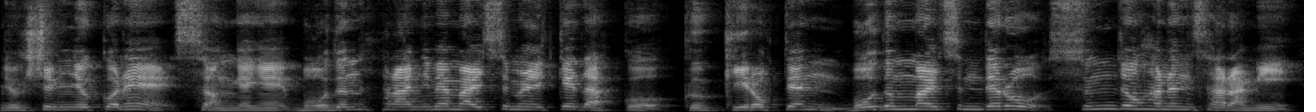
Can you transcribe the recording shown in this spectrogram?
66권의 성경의 모든 하나님의 말씀을 깨닫고 그 기록된 모든 말씀대로 순종하는 사람이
